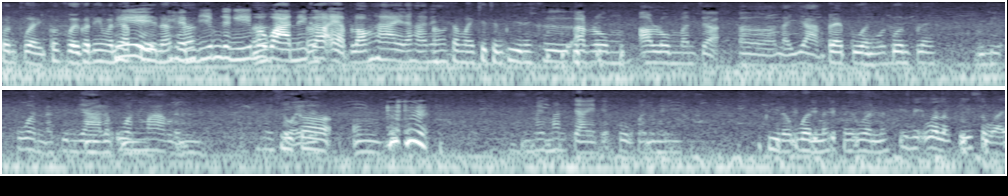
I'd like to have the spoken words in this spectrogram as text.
คนป่วยคนป่วยคนนี้มันแฮปพี่ปี้นะเห็นฮะยิ้มอย่างนี้เออเมื่อวานนี้ก็แอบร้องไห้นะคะนี่เอ้าทำไมคิดถึงพี่นี่คืออารมณ์อารมณ์มันจะเอ่อหลายอย่างแปรปรวนโอ้ปรวนแปรบางทีอ้วนนะกินยาแล้วอ้วนมากเลยไม่สพี่วยเลก็ยอืมไม่มั่นใจเดี๋ยวปลูกไปตรงนี้พี่เราอ้วนไหมไม่อ้วนนะพี่ไม่อ้วนหรอกพี่สวย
